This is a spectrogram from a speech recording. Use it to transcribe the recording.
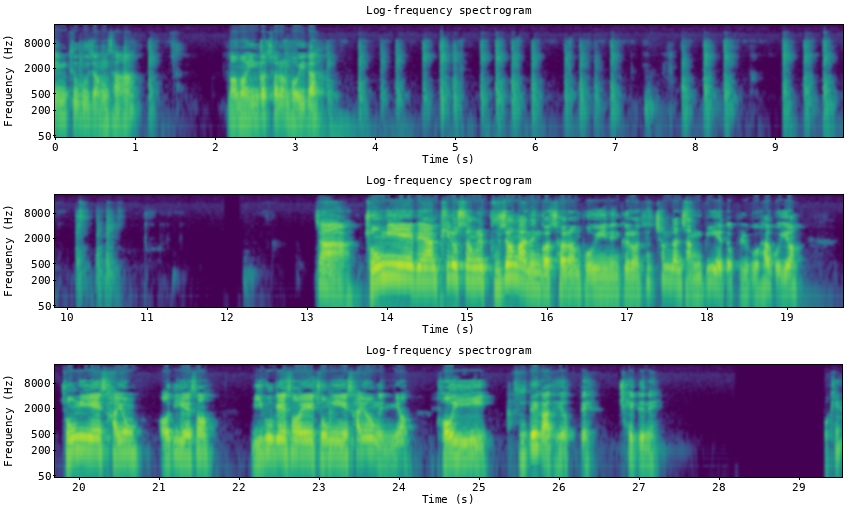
Seem to 부정사 뭐뭐인 것처럼 보이다 자, 종이에 대한 필요성을 부정하는 것처럼 보이는 그런 최첨단 장비에도 불구하고요. 종이의 사용, 어디에서? 미국에서의 종이의 사용은요, 거의 두 배가 되었대, 최근에. 오케이?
